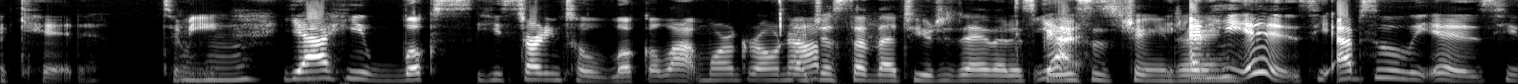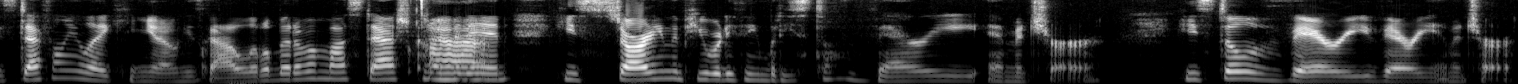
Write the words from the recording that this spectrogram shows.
a kid to me Mhm. yeah he looks he's starting to look a lot more grown up I just said that to you today that his Yes. face is changing. and he is. He absolutely is. He's definitely like, you know, he's got a little bit of a mustache coming Uh-huh. in. He's starting the puberty thing, but he's still very immature. He's still very, very immature.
